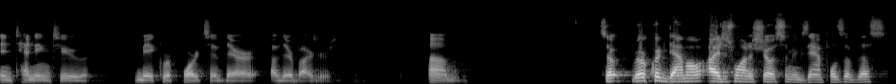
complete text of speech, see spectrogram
intending to make reports of their of their buggers. Um, so real quick demo, I just want to show some examples of this.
